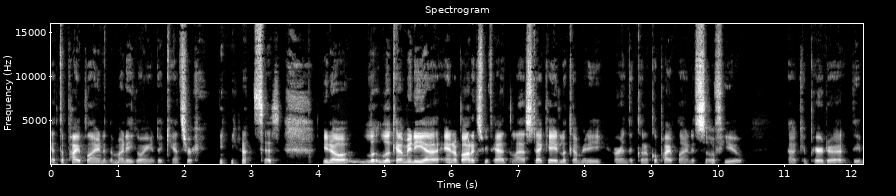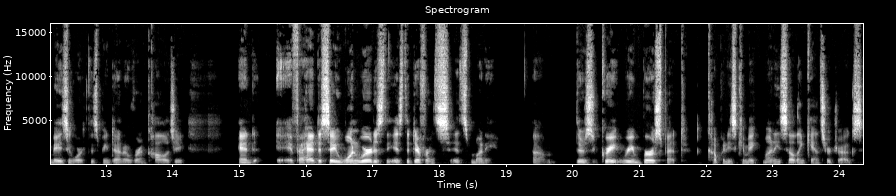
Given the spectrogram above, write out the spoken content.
at the pipeline and the money going into cancer. you know, it says, you know, look, look how many uh, antibiotics we've had in the last decade. Look how many are in the clinical pipeline. It's so few uh, compared to the amazing work that's being done over oncology. And if I had to say one word is the is the difference, it's money. Um, there's great reimbursement. Companies can make money selling cancer drugs.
